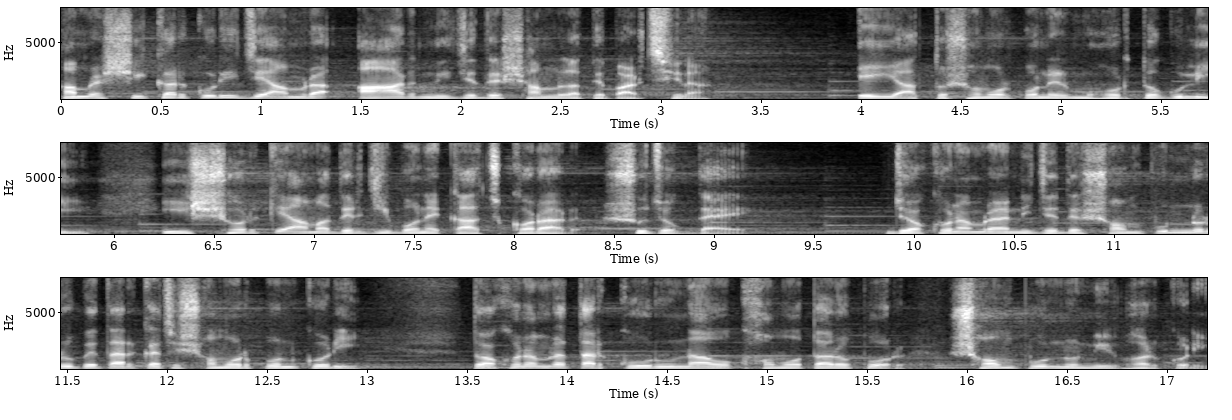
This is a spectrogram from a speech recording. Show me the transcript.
আমরা স্বীকার করি যে আমরা আর নিজেদের সামলাতে পারছি না। এই আত্মসমর্পণের মুহূর্তগুলি ঈশ্বরকে আমাদের জীবনে কাজ করার সুযোগ দেয়। যখন আমরা নিজেদের সম্পূর্ণরূপে তার কাছে সমর্পণ করি, তখন আমরা তার করুণা ও ক্ষমতার ওপর সম্পূর্ণ নির্ভর করি।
